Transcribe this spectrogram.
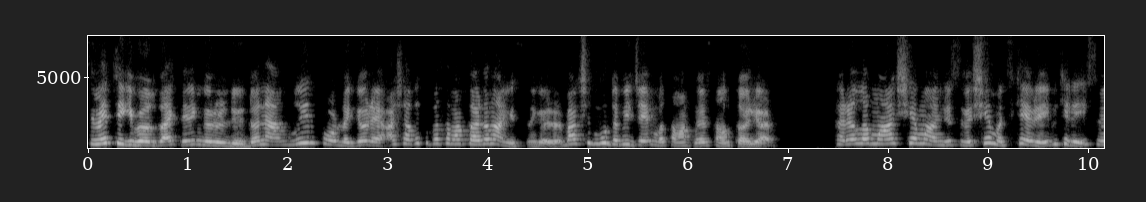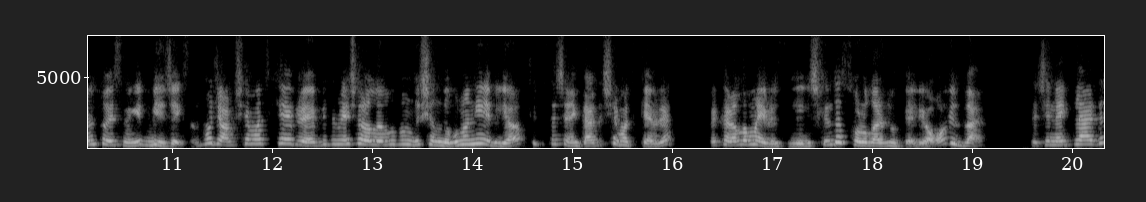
simetri gibi özelliklerin görüldüğü dönem Louis Ford'a göre aşağıdaki basamaklardan hangisini görülür? Bak şimdi burada bileceğim basamakları sana söylüyorum. Karalama, şema öncesi ve şematik evreyi bir kere ismin soy ismi gibi bileceksin. Hocam şematik evre bizim yaş aralığımızın dışında. Bunu niye biliyor? Çünkü seçeneklerde şematik evre ve karalama evresiyle ilişkili de sorularımız geliyor. O yüzden seçeneklerde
